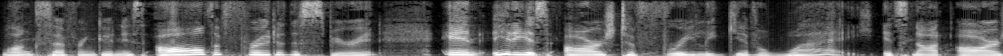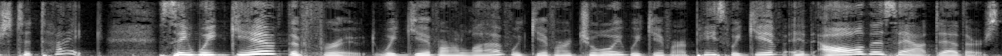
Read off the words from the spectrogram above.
long suffering, goodness, all the fruit of the Spirit. And it is ours to freely give away. It's not ours to take. See, we give the fruit. We give our love, we give our joy, we give our peace, we give it, all this out to others.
